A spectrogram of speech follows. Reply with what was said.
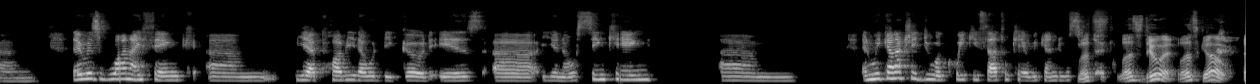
Um, there is one I think, um, yeah, probably that would be good. Is uh, you know thinking, um, And we can actually do a quick if that okay, we can do Let's let's do it. Let's go.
